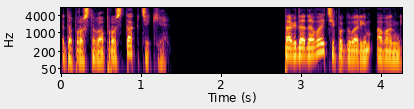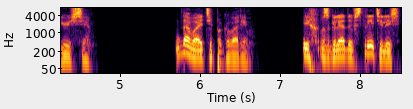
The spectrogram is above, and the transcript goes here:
Это просто вопрос тактики. Тогда давайте поговорим о Ван. Давайте поговорим. Их взгляды встретились,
